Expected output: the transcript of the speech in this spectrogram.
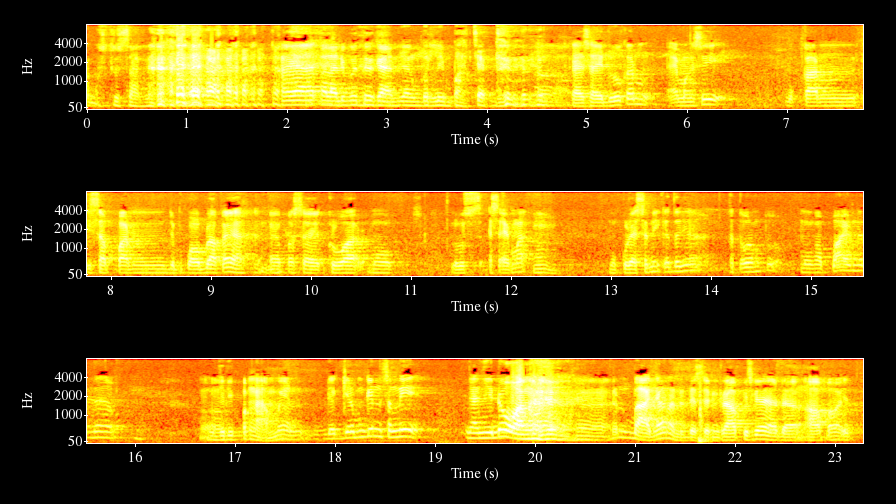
Agustusan. kayak Kalau dibutuhkan. yang berlimpah cat. Kayak saya dulu kan emang sih bukan isapan jempol belaka ya. Kayak pas saya keluar mau lulus SMA mau kuliah seni katanya kata orang tuh mau ngapain? katanya. Mau jadi pengamen. Dia kira mungkin seni nyanyi doang. Kan banyak kan ada desain grafis kayak ada apa it-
